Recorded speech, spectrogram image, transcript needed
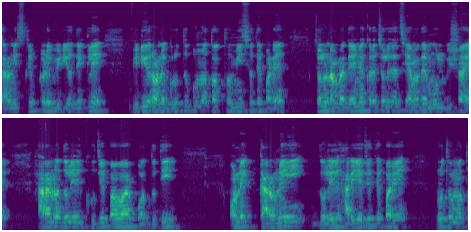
কারণ স্ক্রিপ্ট করে ভিডিও দেখলে ভিডিওর অনেক গুরুত্বপূর্ণ তথ্য মিস হতে পারে। চলুন আমরা দেরি না করে চলে যাচ্ছি আমাদের মূল বিষয়ে। হারানো দলিল খুঁজে পাওয়ার পদ্ধতি। অনেক কারণেই দলিল হারিয়ে যেতে পারে। প্রথমত,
